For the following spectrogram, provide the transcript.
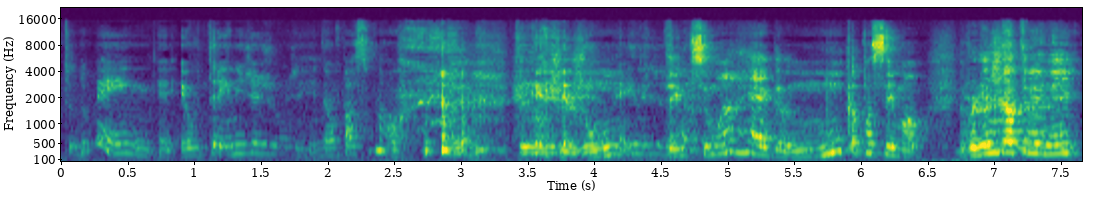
tudo bem. Eu treino em jejum, gente, não passo mal. É, treinar em jejum Treino em jejum. tem que ser uma regra. Nunca passei mal. Na verdade, eu já treinei,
